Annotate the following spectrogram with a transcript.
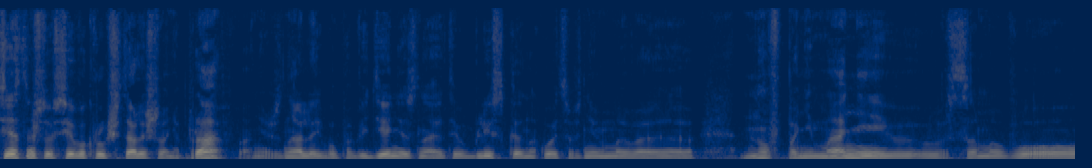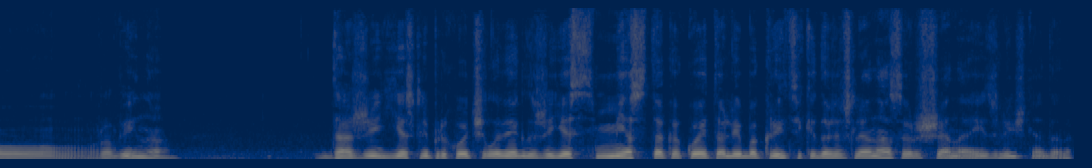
Естественно, что все вокруг считали, что они прав. Они же знали его поведение, знают его близко, находятся с ним. Э, но в понимании э, самого Равина, даже если приходит человек, даже есть место какой-то либо критики, даже если она совершенно излишняя, да,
